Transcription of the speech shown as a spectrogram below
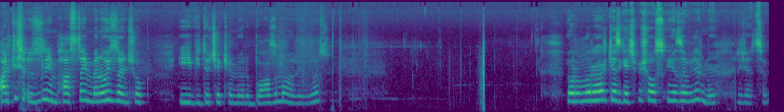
Arkadaşlar özür dilerim hastayım ben o yüzden çok iyi video çekemiyorum. Boğazım ağrıyor biraz. Yorumlara herkes geçmiş olsun yazabilir mi? Rica etsem.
